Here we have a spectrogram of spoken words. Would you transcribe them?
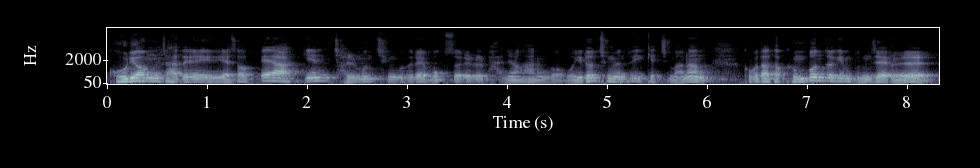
고령자들에 의해서 빼앗긴 젊은 친구들의 목소리를 반영하는 거 뭐 이런 측면도 있겠지만은 그보다 더 근본적인 문제를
